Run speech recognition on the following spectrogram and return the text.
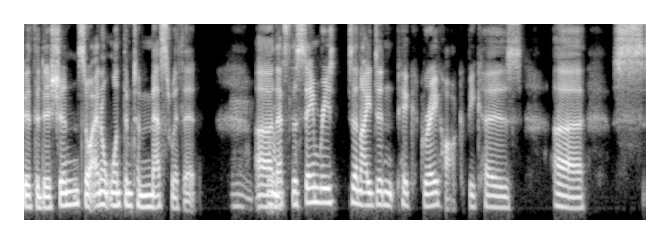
fifth edition. So I don't want them to mess with it. Mm. Uh, Hmm. That's the same reason I didn't pick Greyhawk because uh, s-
